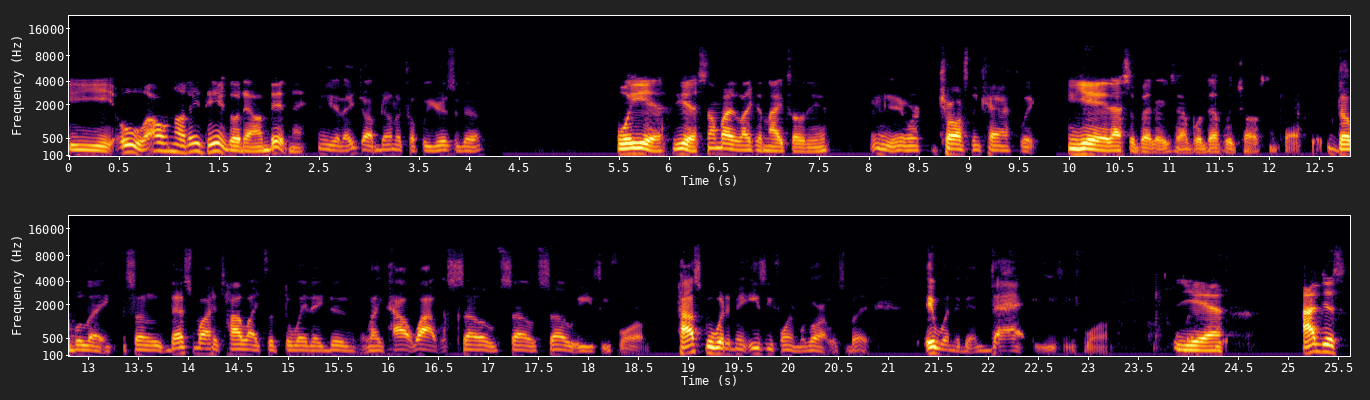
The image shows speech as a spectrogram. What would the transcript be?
Yeah. Oh, I don't know. They did go down, didn't they? Yeah, they dropped down a couple years ago. Well, yeah, yeah. Somebody like a Nitro then. Yeah, or Charleston Catholic. Yeah, that's a better example. Definitely Charleston Catholic. double A. So that's why his highlights look the way they do. Like how why it was so so so easy for him. High school would have been easy for him regardless, but it wouldn't have been that easy for him. Yeah. I just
